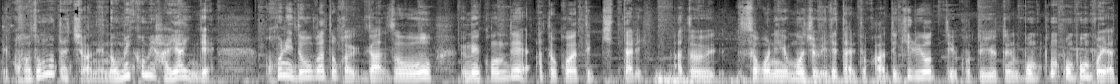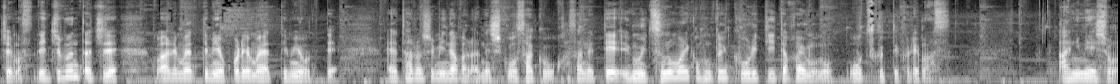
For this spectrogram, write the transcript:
で子供たちはね飲み込み早いんでここに動画とか画像を埋め込んであとこうやって切ったりあとそこに文字を入れたりとかできるよっていうことを言うと、ポンポンポンポンポンやっちゃいます。で自分たちであれもやってみようこれもやってみようって、えー、楽しみながらね試行錯誤を重ねてもういつの間にか本当にクオリティ高いものを作ってくれます。アニメーション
